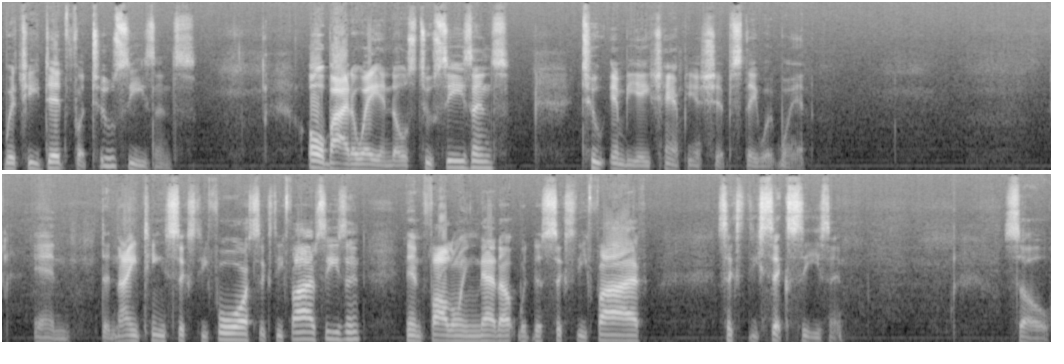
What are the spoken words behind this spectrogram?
which he did for two seasons. Oh, by the way, in those two seasons, two NBA championships they would win. In the 1964 65 season, then following that up with the 65 66 season. So,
